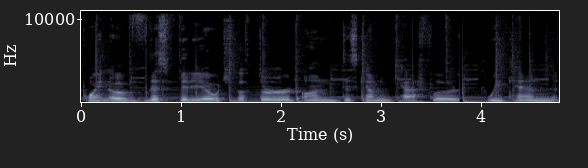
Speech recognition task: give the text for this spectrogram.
point of this video, which is the third on discounting cash flows, we can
